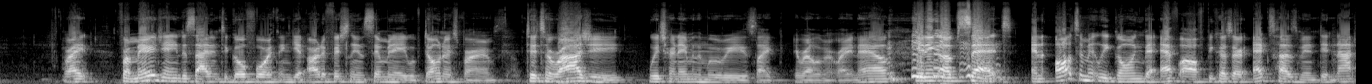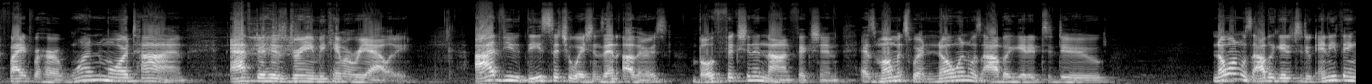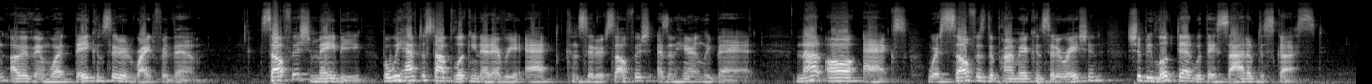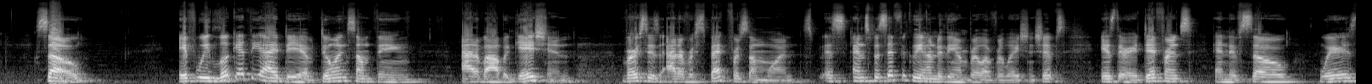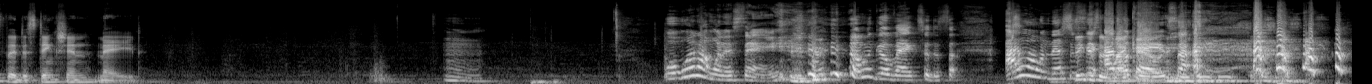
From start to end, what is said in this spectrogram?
right? From Mary Jane deciding to go forth and get artificially inseminated with donor sperm to Taraji, which her name in the movie is like irrelevant right now, getting upset and ultimately going the F off because her ex husband did not fight for her one more time after his dream became a reality. I'd view these situations and others, both fiction and nonfiction, as moments where no one was obligated to do no one was obligated to do anything other than what they considered right for them. Selfish, maybe, but we have to stop looking at every act considered selfish as inherently bad. Not all acts where self is the primary consideration should be looked at with a side of disgust. So, if we look at the idea of doing something out of obligation versus out of respect for someone, and specifically under the umbrella of relationships, is there a difference? And if so, where is the distinction made? Hmm. Well, what I want to say, I'm gonna go back to the. I don't necessarily. Okay, so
